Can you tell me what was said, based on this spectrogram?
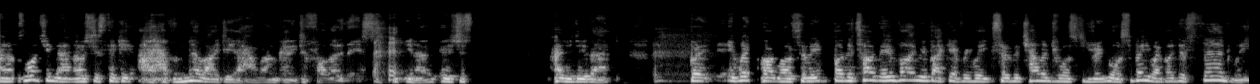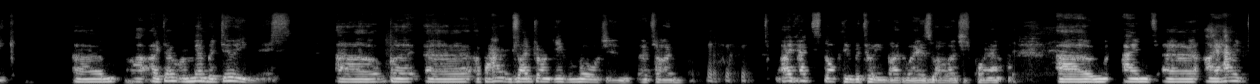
And I was watching that and I was just thinking, I have no idea how I'm going to follow this. you know, it was just how do you do that? But it went quite well. So they, by the time they invited me back every week, so the challenge was to drink more. So anyway, by the third week, um, I, I don't remember doing this, uh, but uh, apparently I drank even more gin at the time. I had stopped in between, by the way, as well. I just point out, um, and uh, I had,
